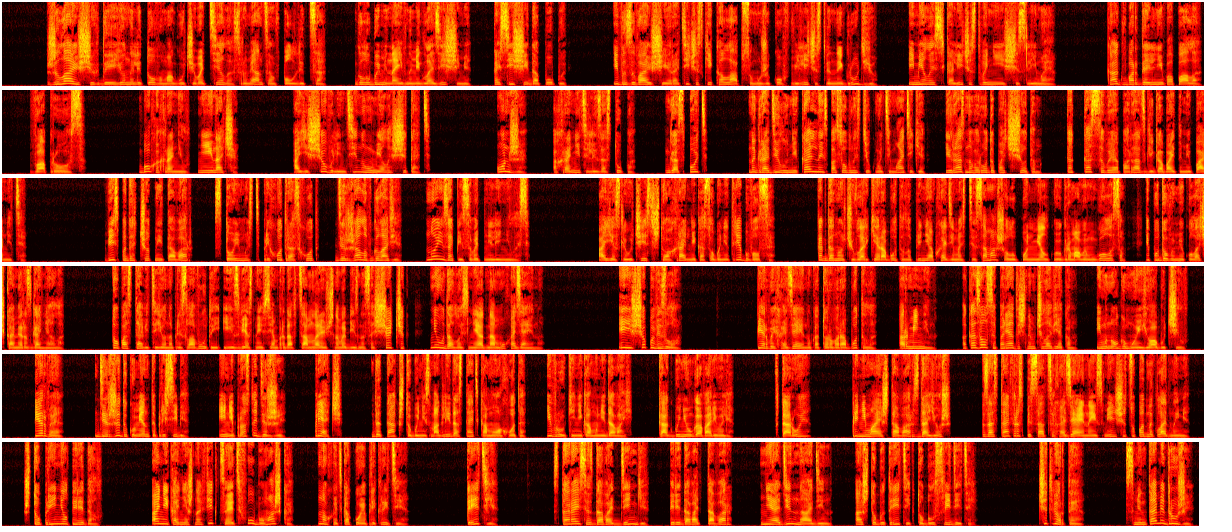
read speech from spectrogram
Желающих до ее налитого могучего тела с румянцем в пол лица, голубыми наивными глазищами, косищей до попы и вызывающей эротический коллапс у мужиков величественной грудью, имелось количество неисчислимое. Как в бордель не попало? Вопрос. Бог охранил, не иначе. А еще Валентина умела считать. Он же, охранитель из заступа, Господь наградил уникальной способностью к математике и разного рода подсчетам, как кассовый аппарат с гигабайтами памяти. Весь подотчетный товар, стоимость, приход-расход держала в голове, но и записывать не ленилась. А если учесть, что охранник особо не требовался, когда ночью в ларьке работала при необходимости сама шелупонь мелкую громовым голосом и пудовыми кулачками разгоняла — то поставить ее на пресловутый и известный всем продавцам ларечного бизнеса счетчик не удалось ни одному хозяину. И еще повезло. Первый хозяин, у которого работала, армянин, оказался порядочным человеком и многому ее обучил. Первое — держи документы при себе. И не просто держи, прячь. Да так, чтобы не смогли достать кому охота, и в руки никому не давай, как бы ни уговаривали. Второе Принимаешь товар, сдаешь. Заставь расписаться хозяина и сменщицу под накладными. Что принял, передал. Они, конечно, фикция, тьфу, бумажка, но хоть какое прикрытие. Третье. Старайся сдавать деньги, передавать товар не один на один, а чтобы третий, кто был свидетель. Четвертое. С ментами дружи.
